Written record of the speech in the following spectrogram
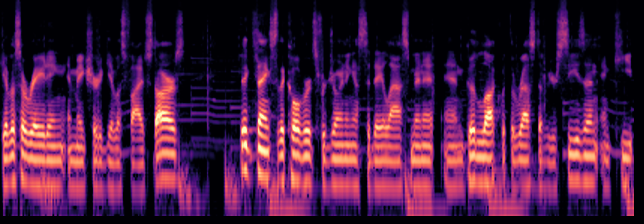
give us a rating and make sure to give us five stars. Big thanks to the Coverts for joining us today last minute, and good luck with the rest of your season and keep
